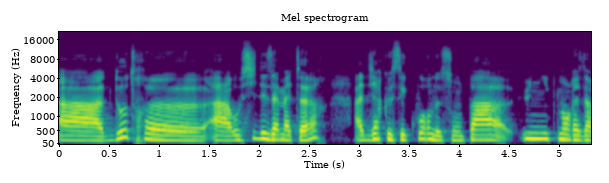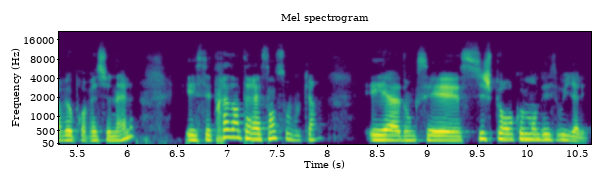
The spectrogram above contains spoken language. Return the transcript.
à d'autres, à aussi des amateurs, à dire que ses cours ne sont pas uniquement réservés aux professionnels. Et c'est très intéressant ce bouquin. Et donc, c'est si je peux recommander, oui, allez,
